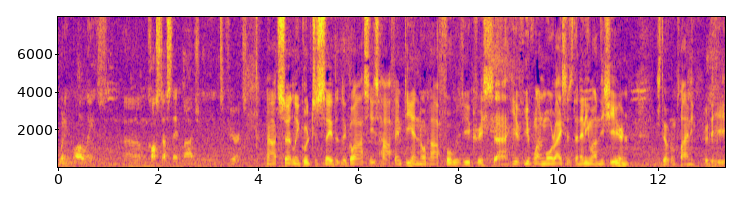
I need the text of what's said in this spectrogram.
winning by length, um, cost us that margin of the interference. Now, it's certainly good to see that the glass is half empty and not half full with you, Chris. Uh, you've, you've won more races than anyone this year, and Still complaining. Good to hear.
